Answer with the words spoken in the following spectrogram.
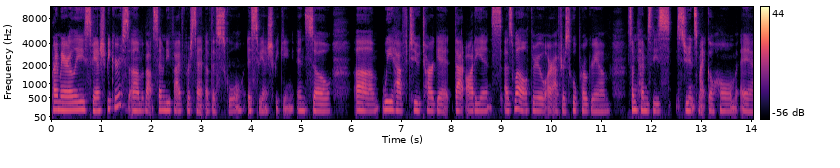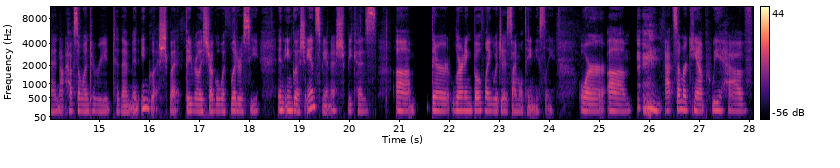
primarily Spanish speakers. Um, about 75% of the school is Spanish speaking. And so um, we have to target that audience as well through our after school program. Sometimes these students might go home and not have someone to read to them in English, but they really struggle with literacy in English and Spanish because um, they're learning both languages simultaneously. Or um, at summer camp, we have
